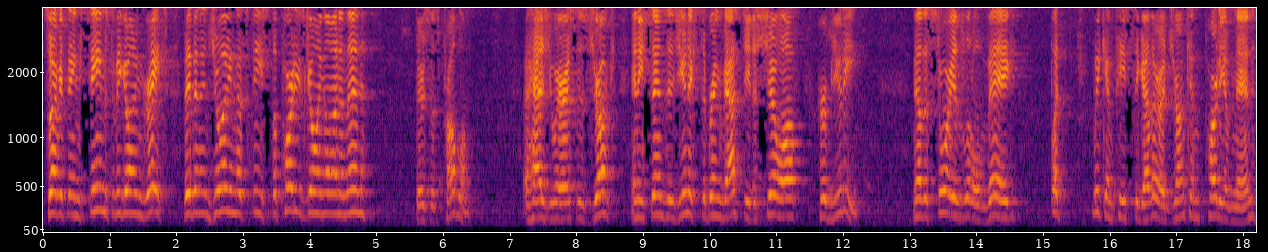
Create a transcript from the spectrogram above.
So everything seems to be going great. They've been enjoying this feast, the party's going on, and then there's this problem. Ahasuerus is drunk, and he sends his eunuchs to bring Vashti to show off her beauty. Now, the story is a little vague, but we can piece together a drunken party of men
